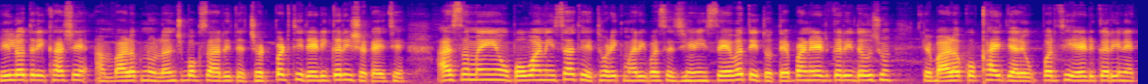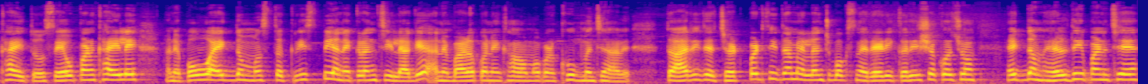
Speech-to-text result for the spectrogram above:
લીલોતરી ખાશે, આમ બાળકનું લંચ બોક્સ આ રીતે ઝટપટથી રેડી કરી શકાય છે. આ સમયે હું પૌવાની સાથે થોડીક મારી પાસે ઝીણી સેવ હતી તો તે પણ એડ કરી દઉં છું. કે બાળકો ખાય ત્યારે ઉપરથી એડ કરીને ખાય તો સેવ પણ ખાઈ લે અને પૌવા એકદમ મસ્ત ક્રિસ્પી અને ક્રન્ચી લાગે અને બાળકોને ખાવામાં પણ ખૂબ મજા આવે. તો આ રીતે ઝટપટથી તમે લંચ બોક્સને રેડી કરી શકો છો. એકદમ હેલ્ધી પણ છે,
